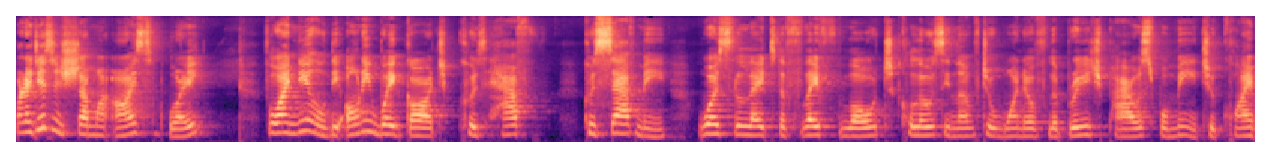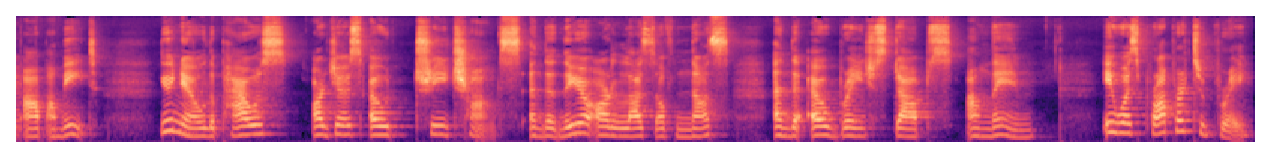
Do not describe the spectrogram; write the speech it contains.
but I didn't shut my eyes play, for I knew the only way God could have could save me was to let the fleet float close enough to one of the bridge piles for me to climb up on it. You know, the piles are just old tree trunks, and there are lots of nuts and the old branch stubs on them. It was proper to pray,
